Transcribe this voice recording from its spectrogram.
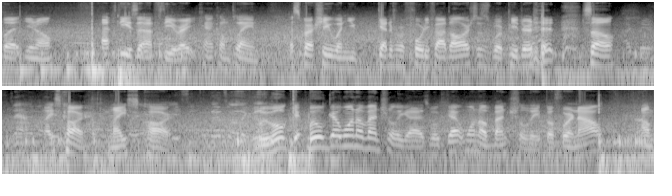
but you know, FD is a FD, right? You can't complain. Especially when you get it for $45. This is what Peter did. So, nice car, nice car. We will get we'll get one eventually, guys. We'll get one eventually. But for now, I'm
